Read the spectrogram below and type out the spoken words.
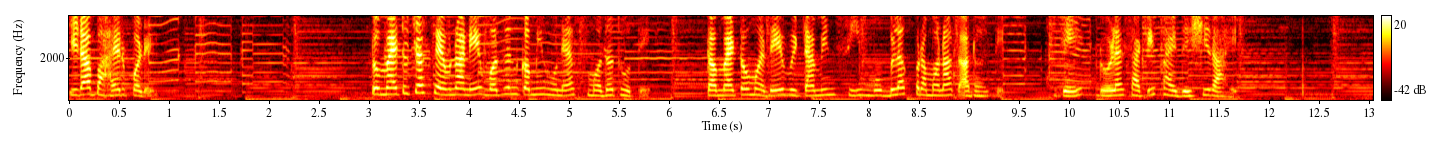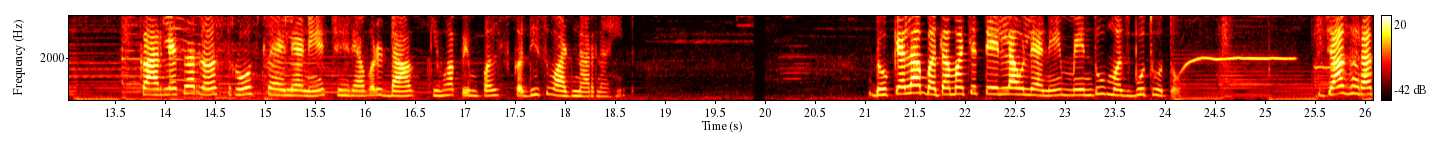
किडा बाहेर पडेल. टोमॅटोच्या सेवनाने वजन कमी होण्यास मदत होते. टोमॅटोमध्ये विटॅमिन सी मुबलक प्रमाणात आढळते जे डोळ्यासाठी फायदेशीर आहे. कारल्याचा रस रोज प्यायल्याने चेहऱ्यावर डाग किंवा पिंपल्स कधीच वाढणार नाहीत. डोक्याला बदामाचे तेल लावल्याने मेंदू मजबूत होतो. ज्या घरात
